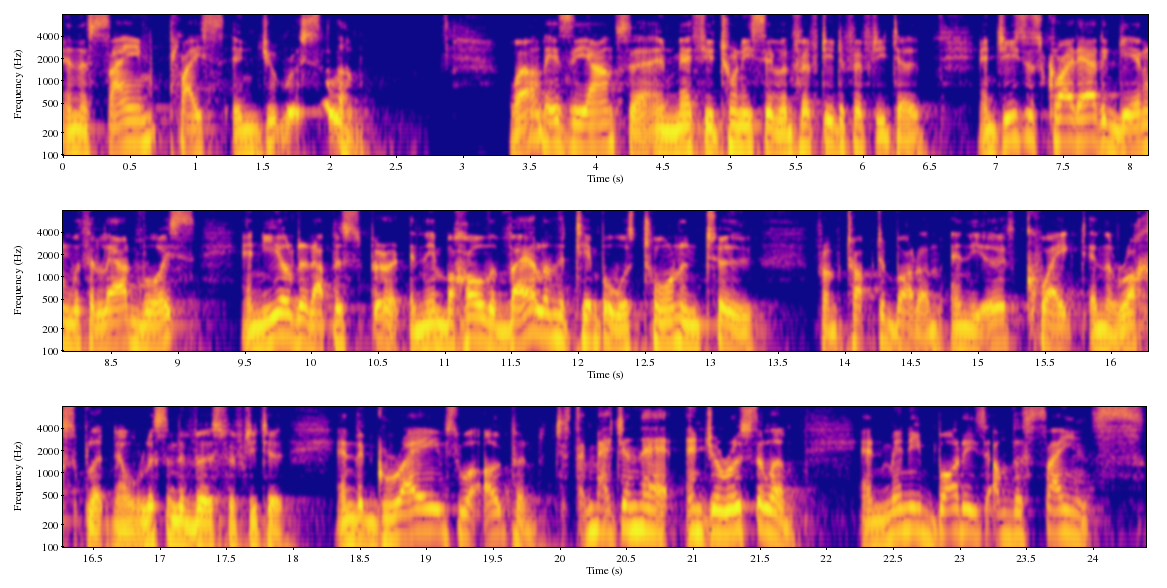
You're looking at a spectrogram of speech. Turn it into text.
in the same place in Jerusalem? Well, there's the answer in Matthew 27 50 to 52. And Jesus cried out again with a loud voice and yielded up his spirit. And then, behold, the veil of the temple was torn in two from top to bottom, and the earth quaked and the rock split. Now, listen to verse 52. And the graves were opened. Just imagine that in Jerusalem. And many bodies of the saints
